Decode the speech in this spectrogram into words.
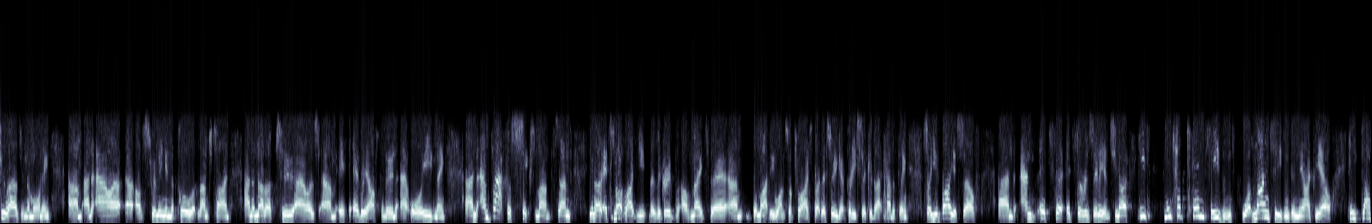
two hours in the morning, um, an hour uh, of swimming in the pool at lunchtime, and another two hours um, every afternoon uh, or evening, and and that for six months. And you know, it's not like you, there's a group of mates there. Um, there might be once or twice, but they soon get pretty sick of that kind of thing. So you're by yourself, and and it's the it's the resilience. You know, he's he's had ten seasons, well, nine seasons in the IPL he does.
